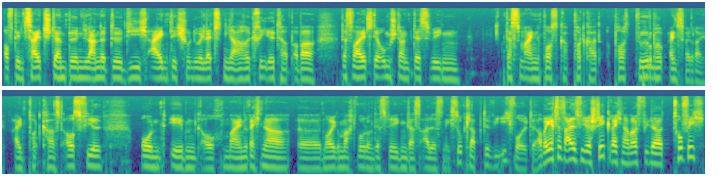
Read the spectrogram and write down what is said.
auf den Zeitstempeln landete, die ich eigentlich schon über die letzten Jahre kreiert habe. Aber das war jetzt der Umstand, deswegen dass mein Post, Podcast, Post, 1, 2, 3, ein Podcast ausfiel und eben auch mein Rechner äh, neu gemacht wurde und deswegen das alles nicht so klappte, wie ich wollte. Aber jetzt ist alles wieder schick, Rechner läuft wieder tuffig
